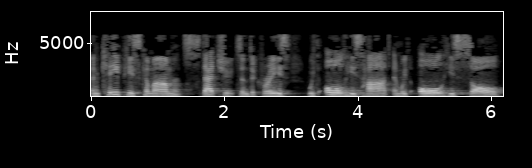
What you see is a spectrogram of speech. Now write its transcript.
and keep his commandments, statutes and decrees with all his heart and with all his soul,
